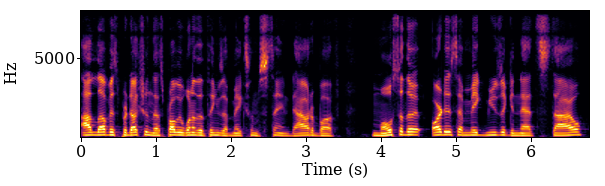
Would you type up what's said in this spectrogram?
I love his production. That's probably one of the things that makes him stand out above most of the artists that make music in that style.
